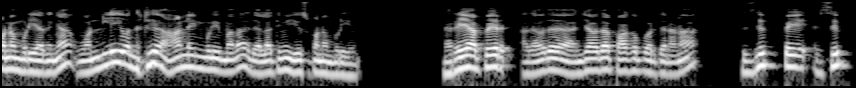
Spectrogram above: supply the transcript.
பண்ண முடியாதுங்க. ஒன்லி வந்துட்டு ஆன்லைன் மூலியமாக தான் இது எல்லாத்தையுமே யூஸ் பண்ண முடியும். நிறையா பேர் அதாவது அஞ்சாவதாக பார்க்க போகிறது என்னென்னா Zip Pay Zip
